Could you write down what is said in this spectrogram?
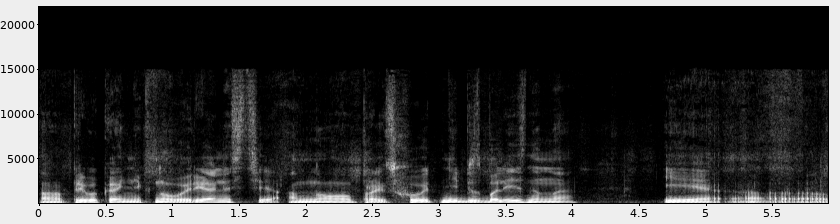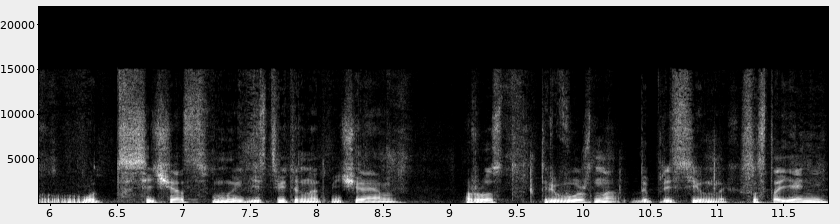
э, привыкание к новой реальности, оно происходит не безболезненно. И э, вот сейчас мы действительно отмечаем рост тревожно-депрессивных состояний.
